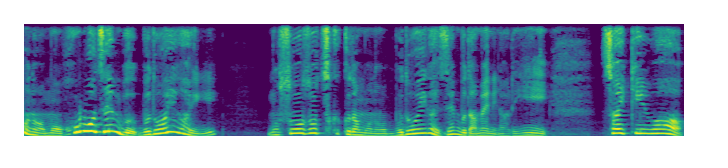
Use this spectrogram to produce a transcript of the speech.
物はもうほぼ全部、ぶどう以外、もう想像つく果物、ぶどう以外全部ダメになり、最近は、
